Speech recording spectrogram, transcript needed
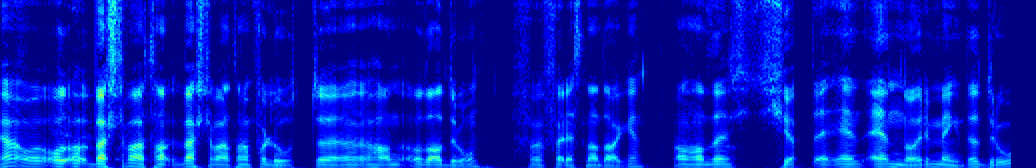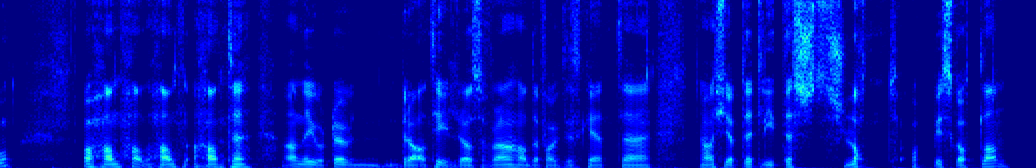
Ja, og, og, verste, var han, verste var at han forlot uh, han, Og da dro han for, for resten av dagen. Han hadde kjøpt en enorm mengde, dro. Og han, hadde, han, hadde, han hadde gjort det bra tidligere også, for han hadde faktisk et Han Han kjøpte et lite slott oppe i Skottland.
